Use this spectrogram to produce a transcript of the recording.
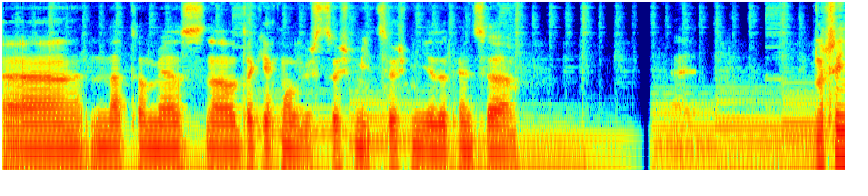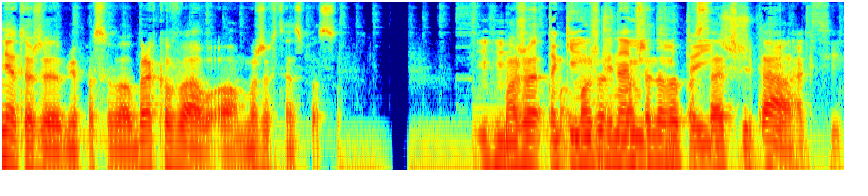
E, natomiast, no, tak jak mówisz, coś mi, coś mi nie do końca. E, znaczy nie to, że mnie pasowało, brakowało, o, może w ten sposób. Mhm, może, takiej może, może nowe postaci, tak. akcji.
